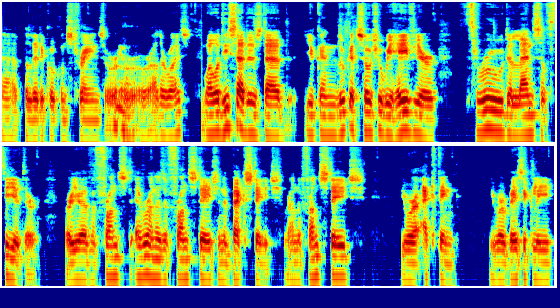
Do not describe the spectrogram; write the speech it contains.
Uh, political constraints or, Yeah. or, or otherwise. Well, what he said is that you can look at social behavior through the lens of theater where you have a front everyone has a front stage and a backstage where on the front stage you are acting you are basically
